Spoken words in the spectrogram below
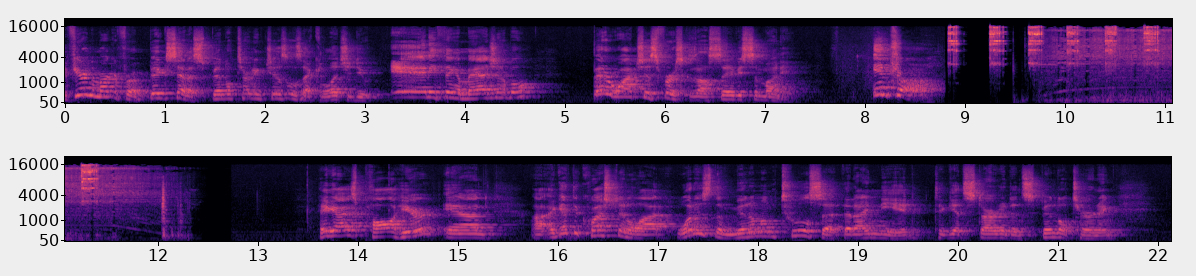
If you're in the market for a big set of spindle turning chisels that can let you do anything imaginable, better watch this first because I'll save you some money. Intro! Hey guys, Paul here, and uh, I get the question a lot, what is the minimum tool set that I need to get started in spindle turning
